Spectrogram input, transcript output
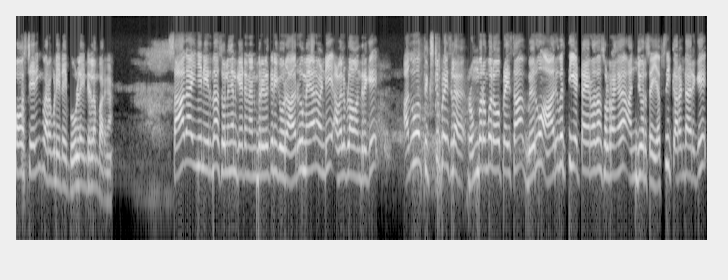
பவர் ஸ்டேரிங் வரக்கூடிய டைப் உள்ள இன்டர்லாம் பாருங்கள் சாதா இன்ஜின் இருந்தால் சொல்லுங்கன்னு கேட்ட நண்பர்களுக்கு இன்றைக்கி ஒரு அருமையான வண்டி அவைலபிளாக வந்திருக்கு. அதுவும் ஃபிக்ஸ்டு ப்ரைஸில் ரொம்ப ரொம்ப லோ ப்ரைஸ் தான். வெறும் அறுபத்தி எட்டாயிரம் ரூபா தான் சொல்கிறாங்க அஞ்சு வருஷம் எஃப்சி கரண்டாக இருக்குது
